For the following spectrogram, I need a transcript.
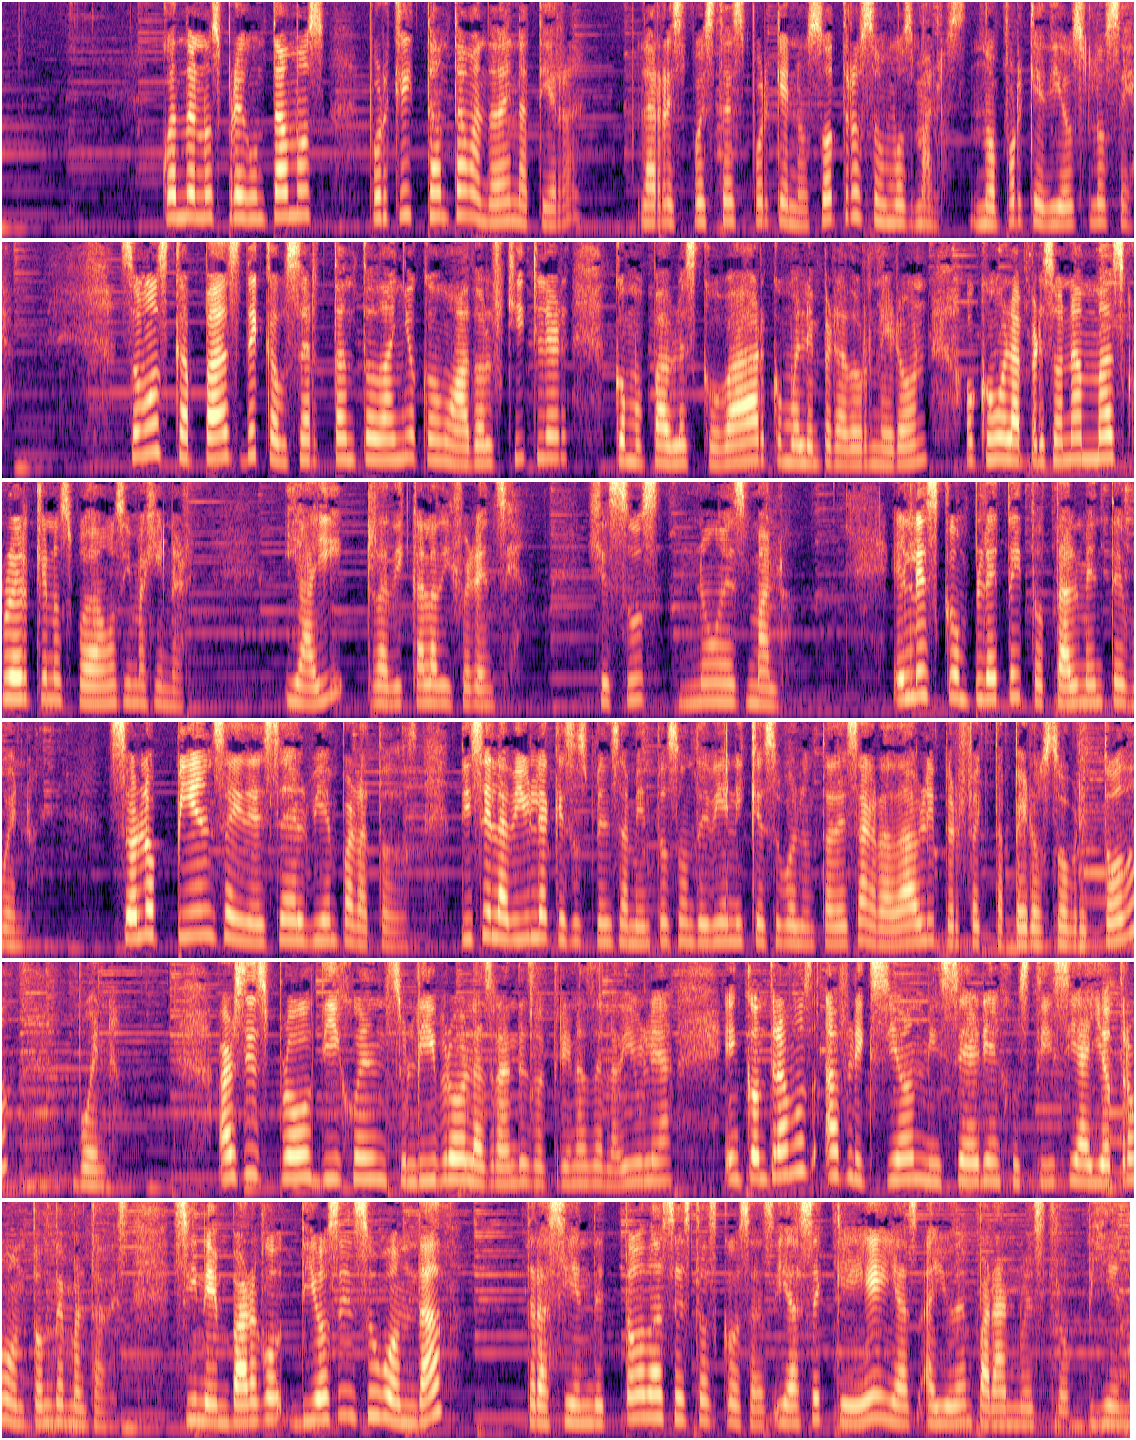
Cuando nos preguntamos ¿por qué hay tanta maldad en la tierra? La respuesta es porque nosotros somos malos, no porque Dios lo sea. Somos capaces de causar tanto daño como Adolf Hitler, como Pablo Escobar, como el emperador Nerón o como la persona más cruel que nos podamos imaginar. Y ahí radica la diferencia. Jesús no es malo. Él es completa y totalmente bueno. Solo piensa y desea el bien para todos. Dice la Biblia que sus pensamientos son de bien y que su voluntad es agradable y perfecta, pero sobre todo buena. R.C. Sproul dijo en su libro Las grandes doctrinas de la Biblia, encontramos aflicción, miseria, injusticia y otro montón de maldades. Sin embargo, Dios en su bondad trasciende todas estas cosas y hace que ellas ayuden para nuestro bien.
